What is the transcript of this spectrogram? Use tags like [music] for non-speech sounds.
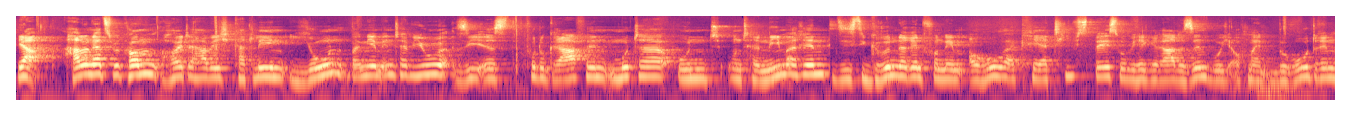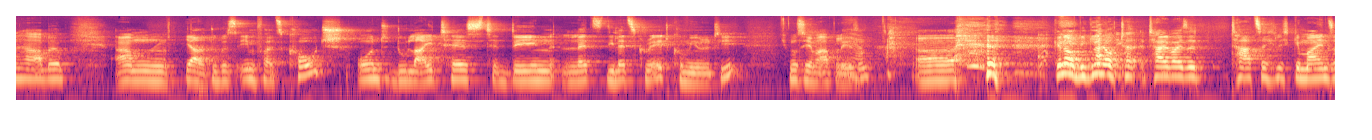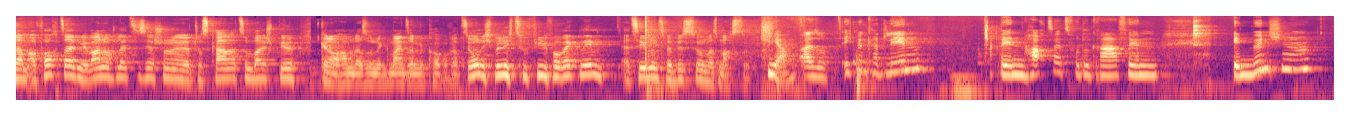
Ja, hallo und herzlich willkommen. Heute habe ich Kathleen John bei mir im Interview. Sie ist Fotografin, Mutter und Unternehmerin. Sie ist die Gründerin von dem Aurora Kreativspace, wo wir hier gerade sind, wo ich auch mein Büro drin habe. Ähm, ja, du bist ebenfalls Coach und du leitest den Let's, die Let's Create Community. Ich muss hier mal ablesen. Ja. Äh, [laughs] genau, wir gehen auch teilweise tatsächlich gemeinsam auf Hochzeiten. Wir waren auch letztes Jahr schon in der Toskana zum Beispiel. Genau, haben da so eine gemeinsame Kooperation. Ich will nicht zu viel vorwegnehmen. Erzähl uns, wer bist du und was machst du? Ja, also ich bin Kathleen, bin Hochzeitsfotografin in München,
